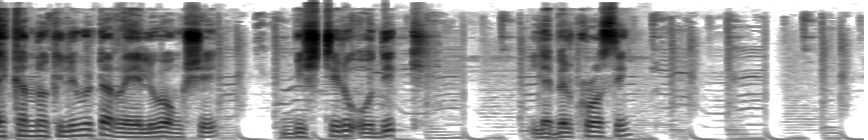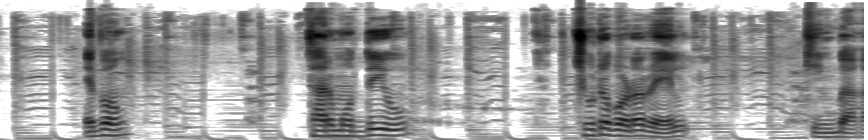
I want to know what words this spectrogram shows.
একান্ন কিলোমিটার রেলওয়ে অংশে বিশটিরও অধিক লেভেল ক্রসিং এবং তার মধ্যেও ছোট বড় রেল কিংবা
